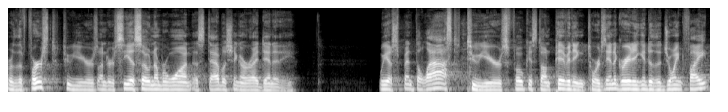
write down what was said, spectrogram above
or the first two years under CSO number one, establishing our identity. We have spent the last two years focused on pivoting towards integrating into the joint fight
